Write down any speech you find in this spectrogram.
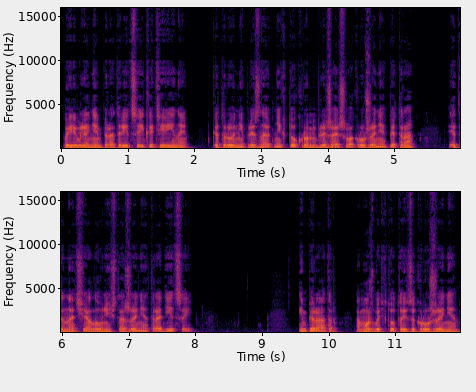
Появление императрицы Екатерины, которую не признают никто, кроме ближайшего окружения Петра, это начало уничтожения традиций. Император, а может быть кто-то из окружения,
